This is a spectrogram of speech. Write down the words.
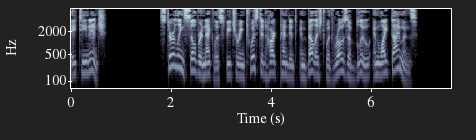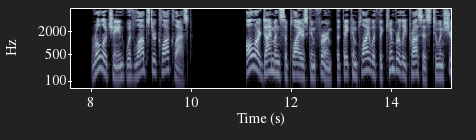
18 inch. Sterling silver necklace featuring twisted heart pendant embellished with rows of blue and white diamonds. Rolo chain with lobster claw clasp. All our diamond suppliers confirm that they comply with the Kimberley process to ensure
